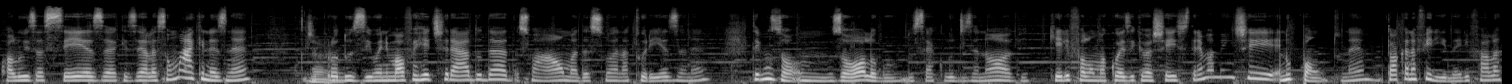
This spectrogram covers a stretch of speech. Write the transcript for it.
com a luz acesa, quer dizer, elas são máquinas, né? De é. produzir. O animal foi retirado da, da, sua alma, da sua natureza, né? Teve um, zo um zoólogo do século XIX que ele falou uma coisa que eu achei extremamente no ponto, né? Toca na ferida. Ele fala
